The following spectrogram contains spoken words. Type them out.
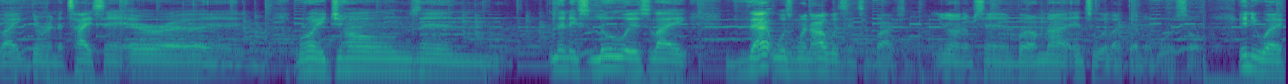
like during the Tyson era and Roy Jones and Lennox Lewis. Like that was when I was into boxing. You know what I'm saying? But I'm not into it like that no more. So anyway.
